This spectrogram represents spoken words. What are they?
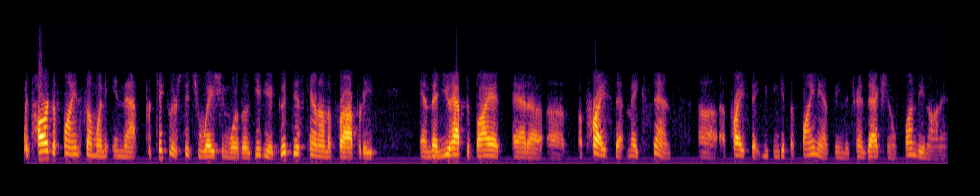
it's hard to find someone in that particular situation where they'll give you a good discount on the property, and then you have to buy it at a, a, a price that makes sense, uh, a price that you can get the financing, the transactional funding on it,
